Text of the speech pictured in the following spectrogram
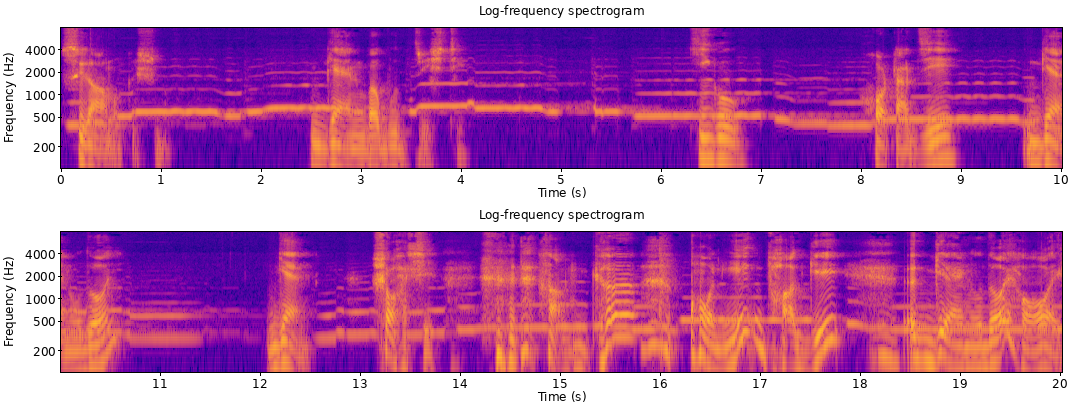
শ্রীরামকৃষ্ণ, জ্ঞানবাবুর দৃষ্টি। কি গো? হঠাৎ যে জ্ঞানোদয় জ্ঞান সহাস্যে আজ্ঞা, অনেক ভাগ্যে জ্ঞানোদয় হয়।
